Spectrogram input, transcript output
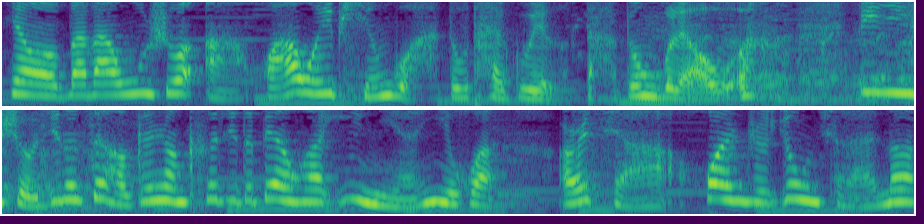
听友八八乌说啊，华为、苹果啊都太贵了，打动不了我。毕竟手机呢最好跟上科技的变化，一年一换，而且啊换着用起来呢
